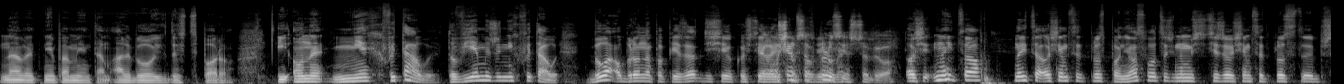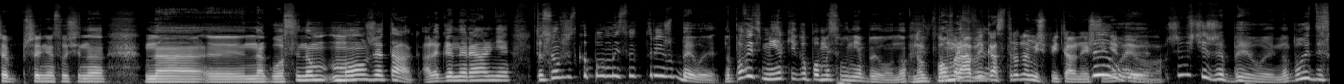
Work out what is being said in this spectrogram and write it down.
Nawet nie pamiętam, ale było ich dość sporo. I one nie chwytały. To wiemy, że nie chwytały. Była obrona papieża, dzisiaj o kościele jeszcze 800 powiemy. plus jeszcze było. Osie- no i co? No i co? 800 plus poniosło coś? No myślicie, że 800 plus y, prze, przeniosło się na, na, y, na głosy? No może tak, ale generalnie to są wszystko pomysły, które już były. No powiedz mi, jakiego pomysłu nie było? No, No pomysły- poprawy gastronomii szpitalnej jeszcze nie było. Oczywiście, że były. No były dyskusje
